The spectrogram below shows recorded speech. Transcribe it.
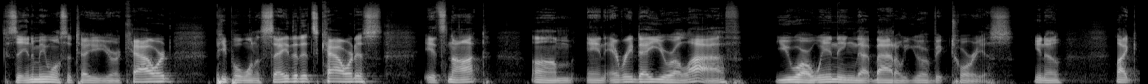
Because the enemy wants to tell you you're a coward. People want to say that it's cowardice. It's not. Um, and every day you're alive, you are winning that battle. You are victorious. You know, like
